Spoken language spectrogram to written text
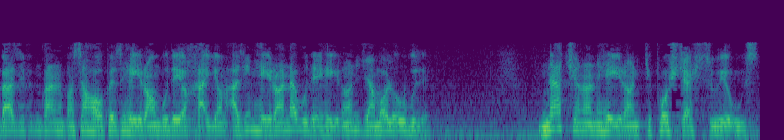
بعضی فکر می‌کنن مثلا حافظ حیران بوده یا خیام از این حیران نبوده حیران جمال او بوده. نه چنان حیران که پشتش سوی اوست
